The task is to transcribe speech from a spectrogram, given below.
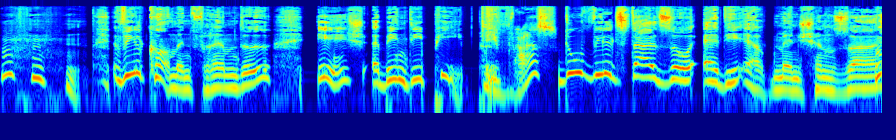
Willkommen, Fremde. Ich bin die Piep. Die was? Du willst also Eddie Erdmännchen sein?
